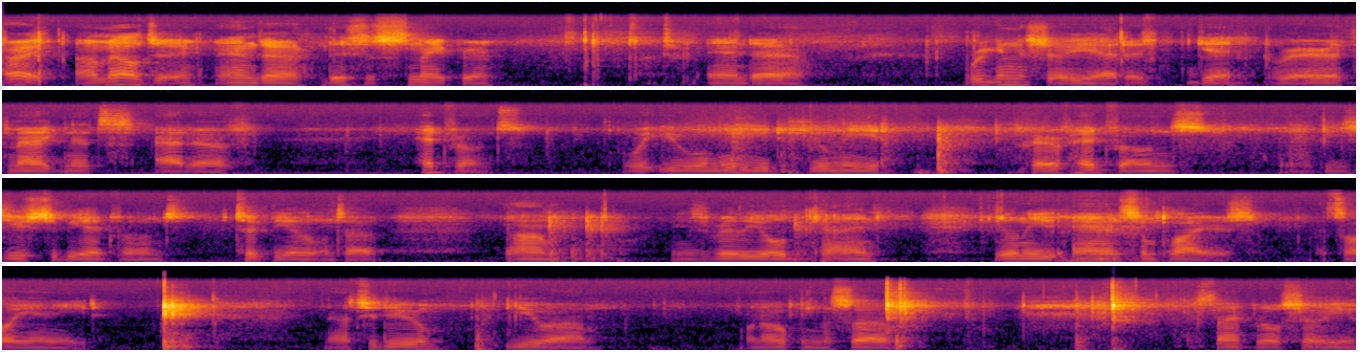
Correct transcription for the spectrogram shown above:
Alright, I'm LJ, and uh, this is Sniper, and uh, we're going to show you how to get rare earth magnets out of headphones. What you will need, you'll need a pair of headphones, these used to be headphones, took the other ones out, um, these really old kind, you'll need, and some pliers, that's all you need. Now to do, you um, want to open this up, Sniper will show you.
